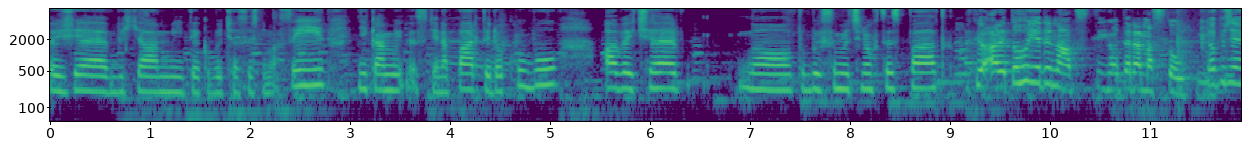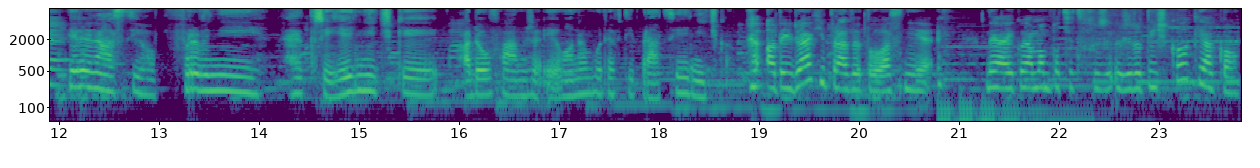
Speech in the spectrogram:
takže bych chtěla mít jakoby čas se s nima sejít, někam jít vlastně na párty do klubu a večer, no to bych se většinou chce spát. Tak jo, ale toho jedenáctého teda nastoupí. Dobře. 11. první tři jedničky a doufám, že i ona bude v té práci jednička. A teď do jaký práce to vlastně je? Ne, jako já mám pocit, že- do té školky jako.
